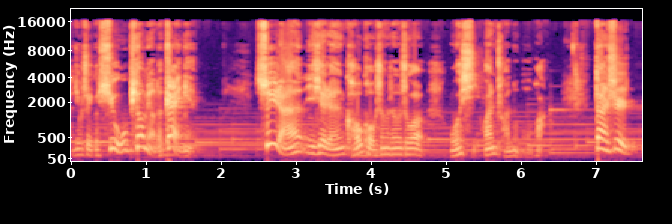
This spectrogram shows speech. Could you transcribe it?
它就是一个虚无缥缈的概念。虽然一些人口口声声说我喜欢传统文化，但是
